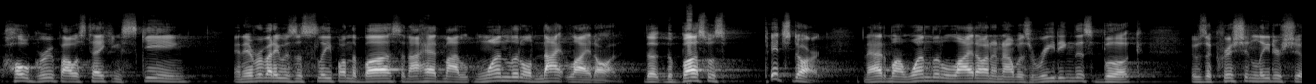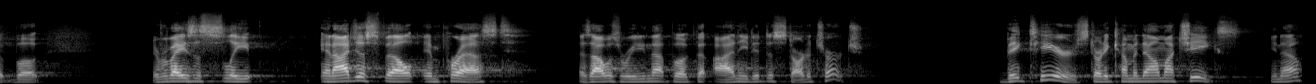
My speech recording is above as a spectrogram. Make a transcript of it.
whole group I was taking skiing, and everybody was asleep on the bus, and I had my one little night light on. The, the bus was pitch dark, and I had my one little light on, and I was reading this book. It was a Christian leadership book. Everybody's asleep, and I just felt impressed as I was reading that book that I needed to start a church. Big tears started coming down my cheeks, you know?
